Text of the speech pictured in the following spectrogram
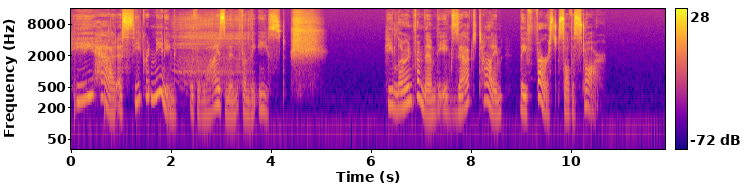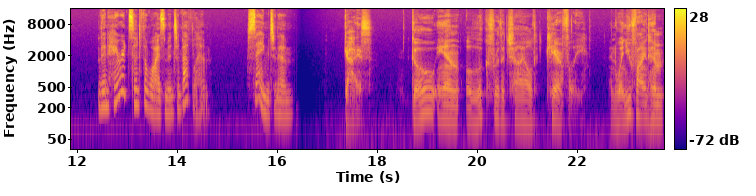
he had a secret meeting with the wise men from the east. Shh. He learned from them the exact time they first saw the star. Then Herod sent the wise men to Bethlehem, saying to them, Guys, go and look for the child carefully, and when you find him,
